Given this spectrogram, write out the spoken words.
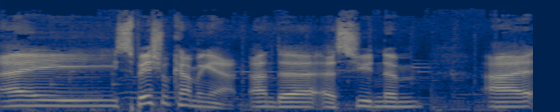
a special coming out under a pseudonym. Uh,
